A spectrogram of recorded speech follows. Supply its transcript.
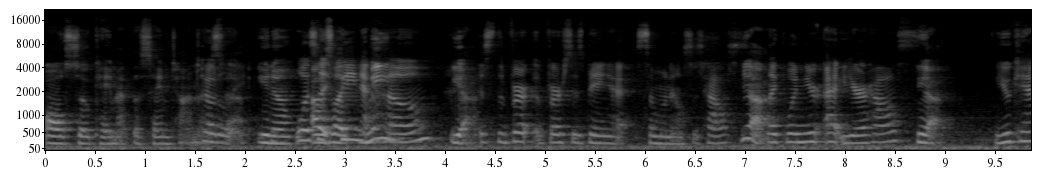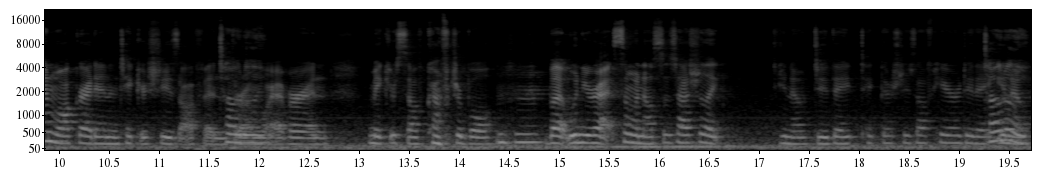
also came at the same time as Totally. that. You know, Well, it's was like, being me, at home Yeah, It's the ver- versus being at someone else's house. Yeah. Like when you're at your house, yeah, you can walk right in and take your shoes off and throw them wherever and make yourself comfortable. hmm But when you're at someone else's house, you're like, you know, do they take their shoes off here? Do they, you Totally. know?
